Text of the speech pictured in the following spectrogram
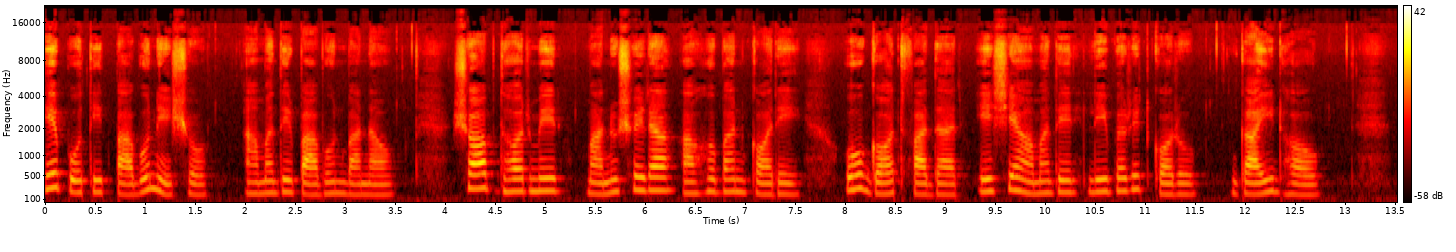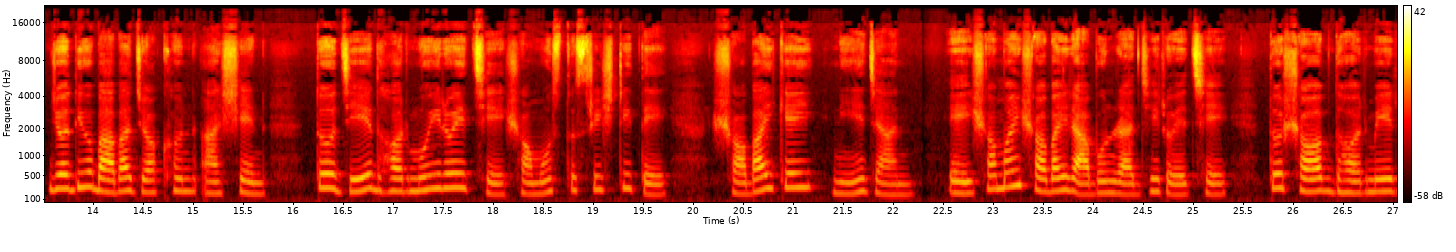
হে পতিত পাবন এসো, আমাদের পাবন বানাও। সব ধর্মের মানুষেরা আহ্বান করে, ও গড ফাদার, এসে আমাদের লিবারেট করো, গাইড হও। যদিও বাবা যখন আসেন, তো যে ধর্মই রয়েছে সমস্ত সৃষ্টিতে, সবাইকেই নিয়ে যান। এই সময় সবাই রাবণ রাজ্যে রয়েছে। তো সব ধর্মের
